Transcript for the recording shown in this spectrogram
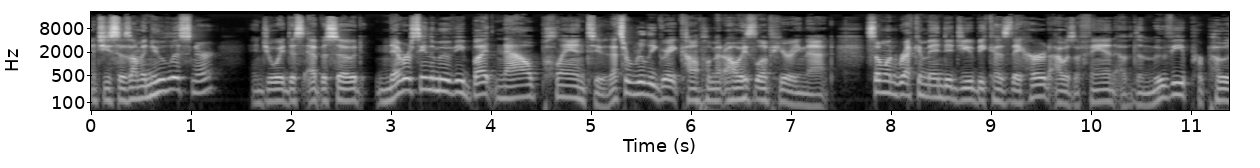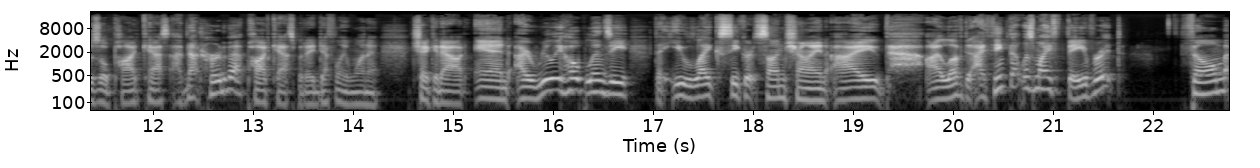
and she says, "I'm a new listener. Enjoyed this episode. Never seen the movie, but now plan to. That's a really great compliment. I always love hearing that. Someone recommended you because they heard I was a fan of the movie proposal podcast. I've not heard of that podcast, but I definitely want to check it out. And I really hope, Lindsay, that you like Secret Sunshine. I I loved it. I think that was my favorite film uh,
